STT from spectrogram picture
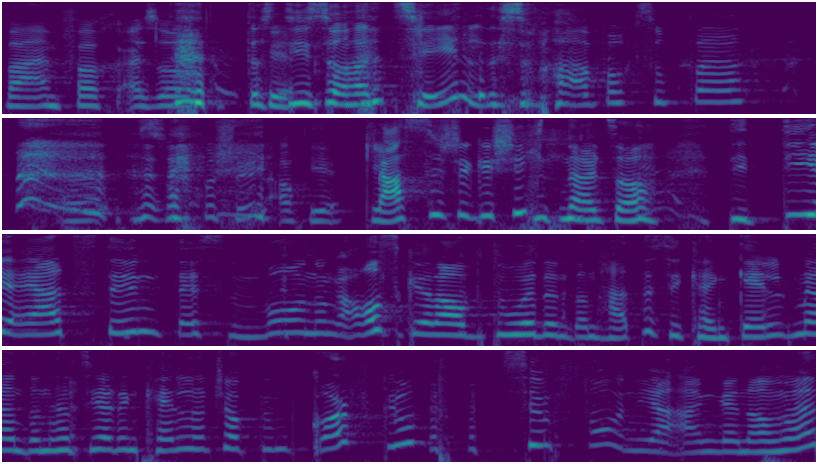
war einfach, also dass ja. die so erzählen, das war einfach super äh, super schön. Auch ja, klassische Geschichten, also die Tierärztin, dessen Wohnung ausgeraubt wurde und dann hatte sie kein Geld mehr und dann hat sie halt den Kellnerjob im Golfclub Symphonia angenommen.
